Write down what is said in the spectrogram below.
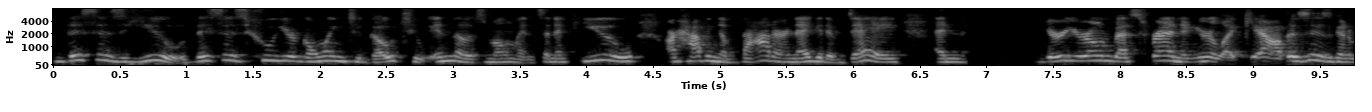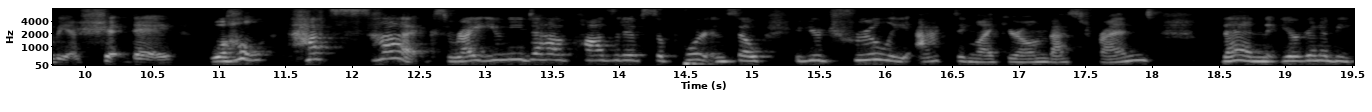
this is you this is who you're going to go to in those moments and if you are having a bad or negative day and you're your own best friend and you're like yeah this is going to be a shit day well that sucks right you need to have positive support and so if you're truly acting like your own best friend then you're going to be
